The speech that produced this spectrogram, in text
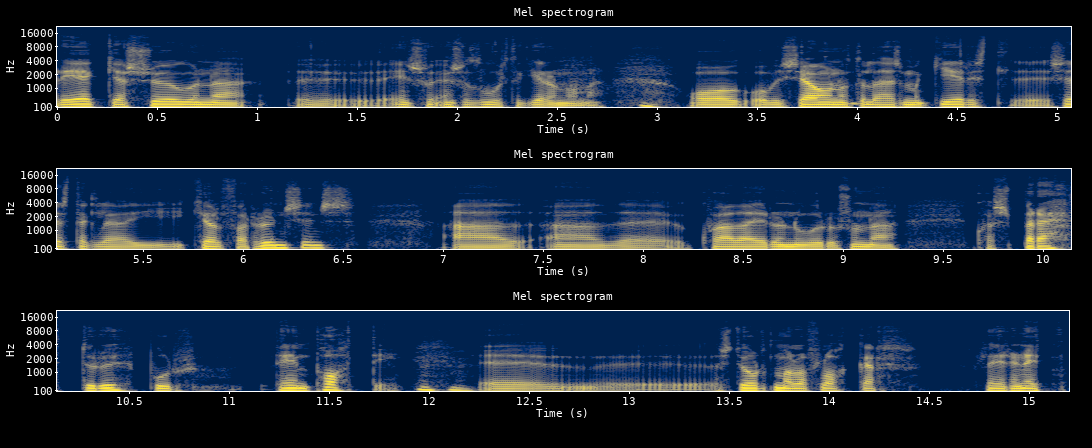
rekja söguna uh, eins, og, eins og þú ert að gera núna mm. og, og við sjáum náttúrulega það sem að gerist uh, sérstaklega í, í kjálfar hrunsins að uh, hvaða er nú veru svona, hvað sprettur upp úr þeim potti mm -hmm. stjórnmálaflokkar fleiri en einn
